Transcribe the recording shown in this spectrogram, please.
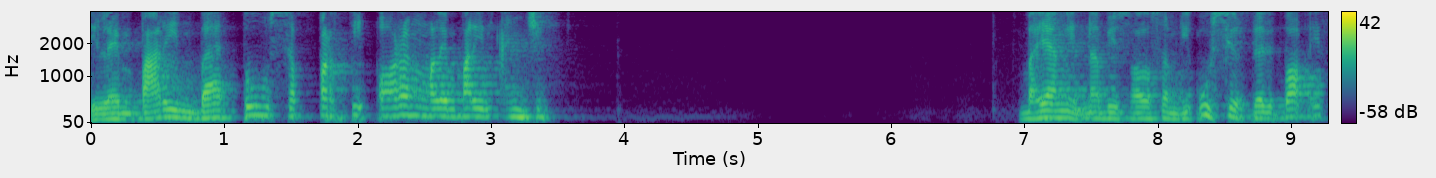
Dilemparin batu seperti orang melemparin anjing. Bayangin Nabi SAW diusir dari Taif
